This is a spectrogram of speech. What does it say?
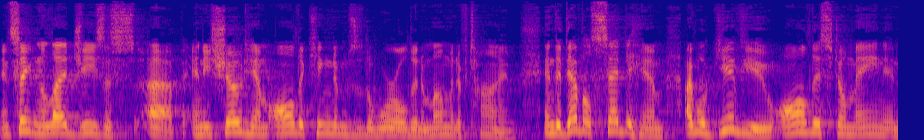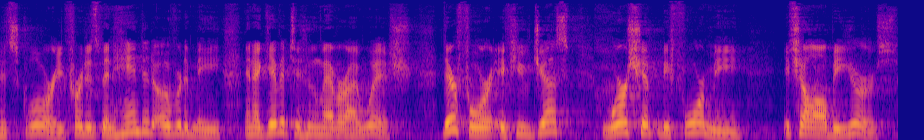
And Satan led Jesus up, and he showed him all the kingdoms of the world in a moment of time. And the devil said to him, I will give you all this domain and its glory, for it has been handed over to me, and I give it to whomever I wish. Therefore, if you just worship before me, it shall all be yours.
